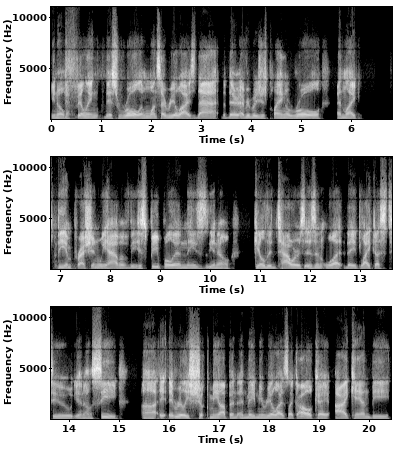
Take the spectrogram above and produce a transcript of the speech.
you know, yeah. filling this role. And once I realized that, that they're everybody's just playing a role and like the impression we have of these people in these, you know, gilded towers isn't what they'd like us to, you know, see. Uh, it, it really shook me up and, and made me realize like, oh, okay, I can be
